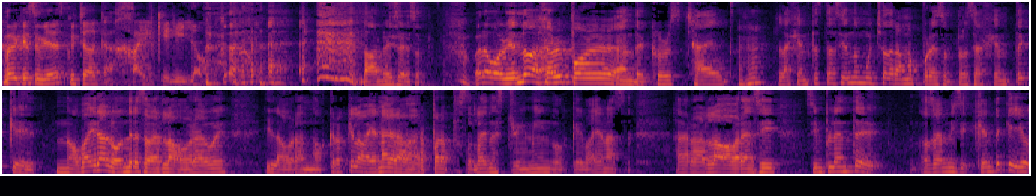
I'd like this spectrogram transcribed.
Porque se hubiera escuchado acá. Jail Kirilo. No, no hice eso. Bueno, volviendo a Harry Potter and the Cursed Child, la gente está haciendo mucho drama por eso, pero o sea, gente que no va a ir a Londres a ver la obra, güey, y la obra no creo que la vayan a grabar para pasarla en streaming o que vayan a, a grabar la obra en sí, simplemente, o sea, ni gente que yo,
